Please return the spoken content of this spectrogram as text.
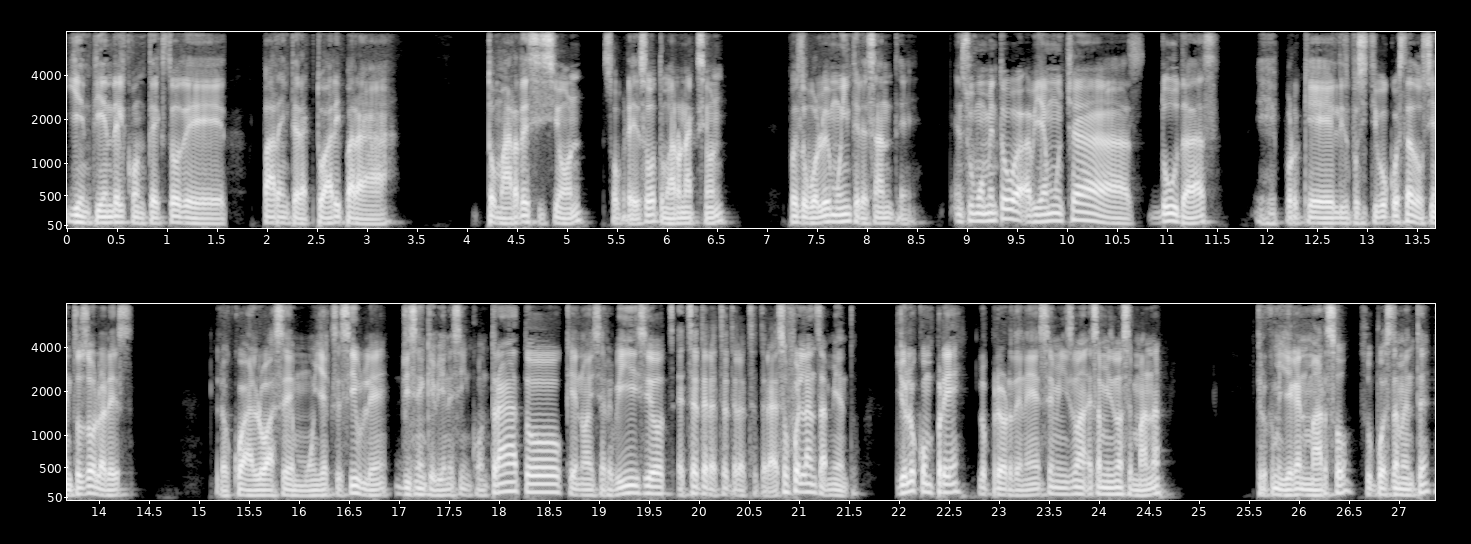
y entiende el contexto de para interactuar y para tomar decisión, sobre eso, tomar una acción, pues lo vuelve muy interesante. En su momento había muchas dudas eh, porque el dispositivo cuesta 200 dólares, lo cual lo hace muy accesible. Dicen que viene sin contrato, que no hay servicios, etcétera, etcétera, etcétera. Eso fue el lanzamiento. Yo lo compré, lo preordené misma, esa misma semana. Creo que me llega en marzo, supuestamente.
